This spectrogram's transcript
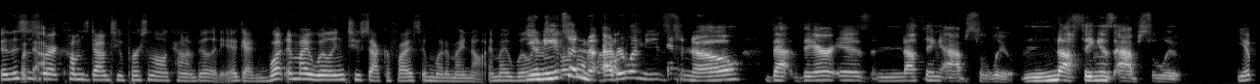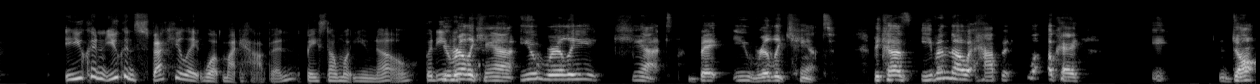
And this is that. where it comes down to personal accountability. Again, what am I willing to sacrifice and what am I not? Am I willing You need to know, everyone needs to know that there is nothing absolute. Nothing is absolute. Yep. You can you can speculate what might happen based on what you know, but You really can't. You really can't. But you really can't. Because even though it happened, okay, don't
